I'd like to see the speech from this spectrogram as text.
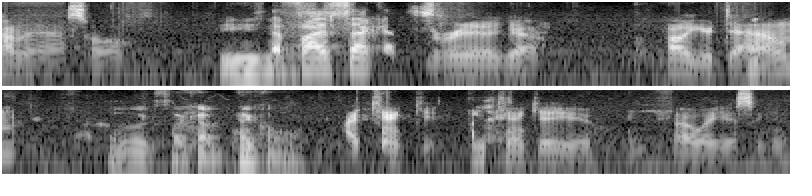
coming, asshole. Jesus. At five seconds. You're ready to go. Oh, you're down? It looks like a pickle. I can't get. I can't get you. Oh wait, yes I can.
